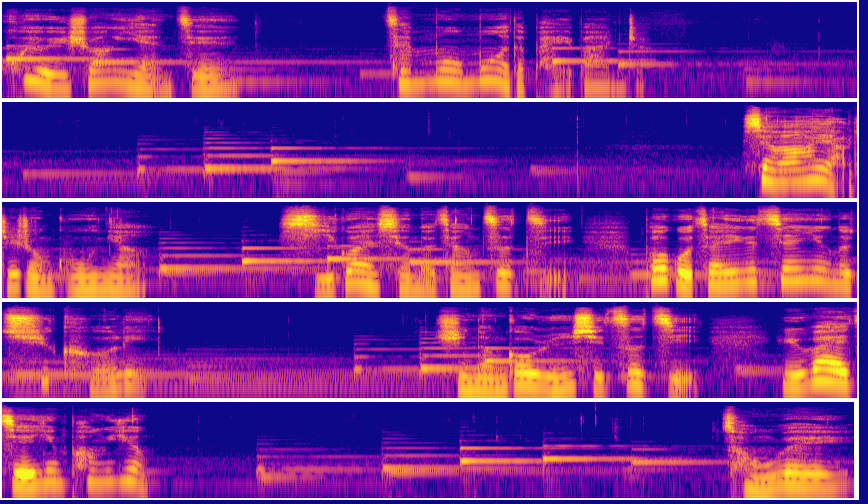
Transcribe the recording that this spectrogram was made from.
会有一双眼睛在默默的陪伴着。像阿雅这种姑娘。习惯性的将自己包裹在一个坚硬的躯壳里，只能够允许自己与外界硬碰硬，从未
